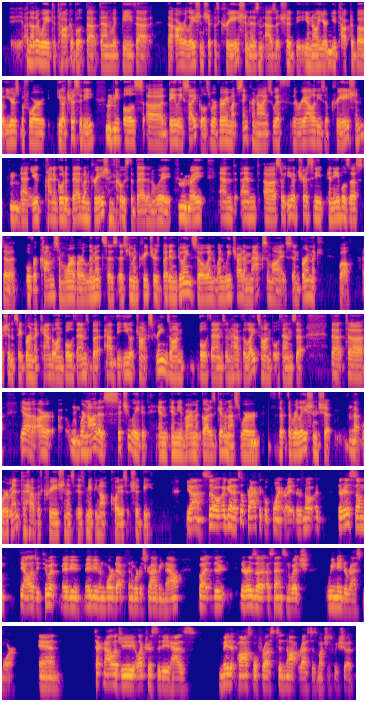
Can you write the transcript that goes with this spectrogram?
another way to talk about that then would be that that our relationship with creation isn't as it should be. You know, mm-hmm. you talked about years before electricity, mm-hmm. people's uh, daily cycles were very much synchronized with the realities of creation, mm-hmm. and you kind of go to bed when creation goes to bed in a way, mm-hmm. right? And and uh, so electricity enables us to overcome some more of our limits as as human creatures, but in doing so, when when we try to maximize and burn the well I shouldn't say burn the candle on both ends, but have mm. the electronic screens on both ends and have the lights on both ends. That that uh, yeah, are mm-hmm. we're not as situated in in the environment God has given us. Where mm-hmm. the the relationship mm-hmm. that we're meant to have with creation is is maybe not quite as it should be. Yeah. So again, it's a practical point, right? There's no there is some theology to it, maybe maybe even more depth than we're describing now, but there there is a, a sense in which we need to rest more and technology, electricity has made it possible for us to not rest as much as we should.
